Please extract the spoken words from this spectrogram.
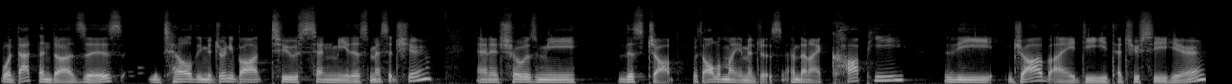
what that then does is tell the Midjourney bot to send me this message here, and it shows me this job with all of my images. And then I copy the job ID that you see here,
